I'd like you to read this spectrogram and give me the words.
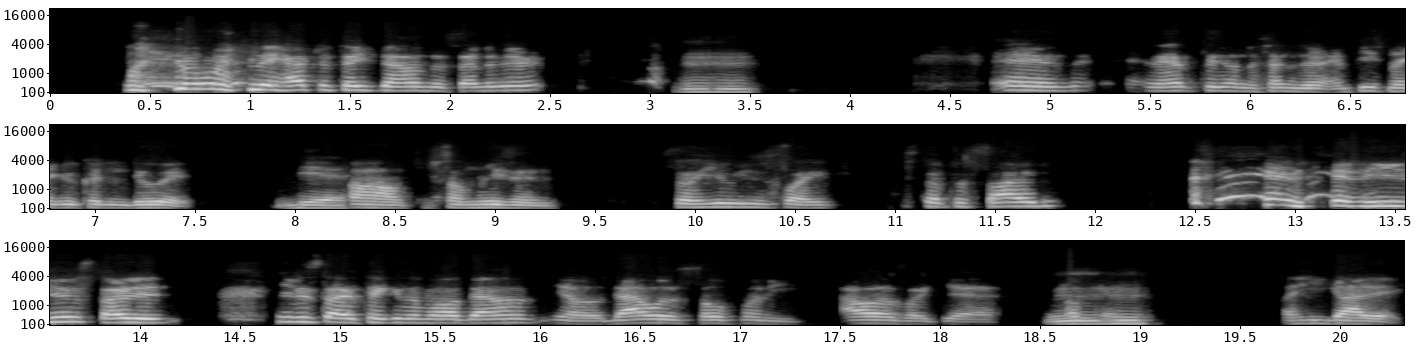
when they have to take down the senator. Mm-hmm. And, and they have to take down the senator, and Peacemaker couldn't do it. Yeah. Um, for some reason, so he was like, step aside, and then he just started, he just started taking them all down. You know, that was so funny. I was like, yeah, okay, mm-hmm. like he got it,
